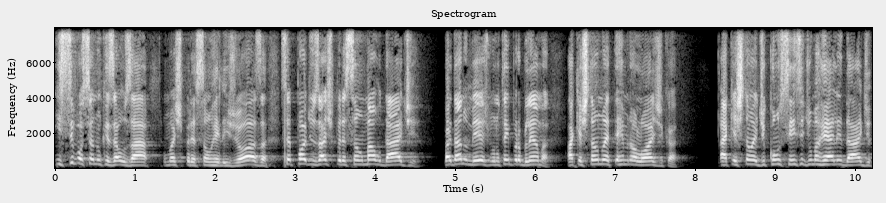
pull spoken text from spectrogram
E se você não quiser usar uma expressão religiosa, você pode usar a expressão maldade. Vai dar no mesmo, não tem problema. A questão não é terminológica. A questão é de consciência de uma realidade.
